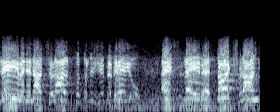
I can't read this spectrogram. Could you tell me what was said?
lebe die nationalsozialistische Bewegung! Es lebe Deutschland!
